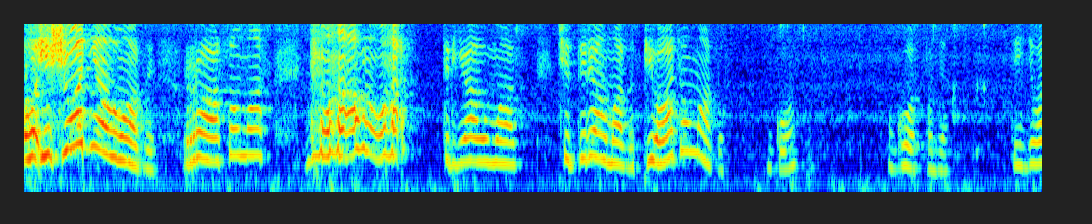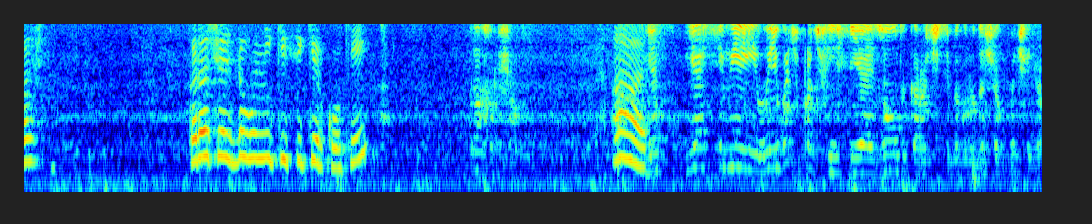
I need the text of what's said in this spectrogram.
О, еще одни алмазы. Раз алмаз, два алмаз, три алмаз, четыре алмаза, пять алмазов. Ого. Господи. Ты издеваешься? Короче, я сделаю Никите кирку, окей? Да, хорошо. А, Я, я себе, вы не будете против, если я из золота, короче, себе грудочок починю?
